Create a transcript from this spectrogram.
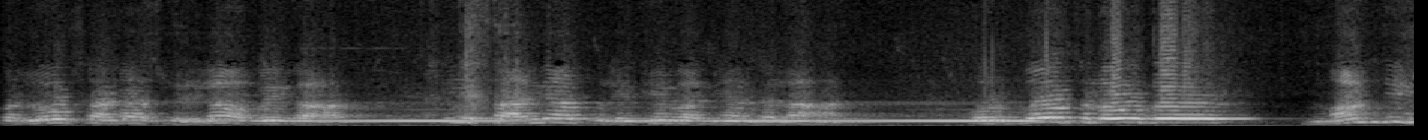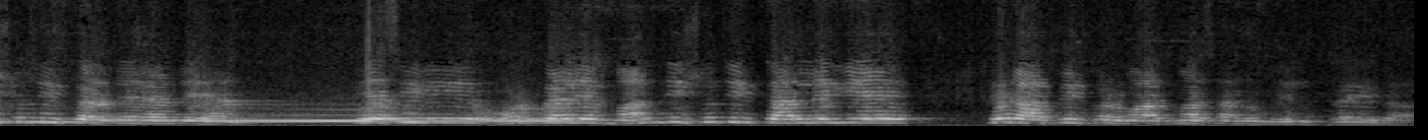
ਪਰ ਲੋਕ ਸਾਡਾ ਸੁਹੇਲਾ ਹੋਵੇਗਾ। ਇਹ ਸਾਰੀਆਂ ਭੁਲੇਖੇ ਵਾਲੀਆਂ ਗੱਲਾਂ ਹਨ। ਔਰ ਬਹੁਤ ਲੋਕ ਮਨ ਦੀ ਸ਼ੁੱਧੀ ਕਰਦੇ ਰਹਿੰਦੇ ਹਨ। ਕਿ ਅਸੀਂ ਵੀ ਹੁਣ ਪਹਿਲੇ ਮਨ ਦੀ ਸ਼ੁੱਧੀ ਕਰ ਲਈਏ, ਫਿਰ ਆਪੀ ਪਰਮਾਤਮਾ ਸਾਨੂੰ ਮਿਲ ਪਏਗਾ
